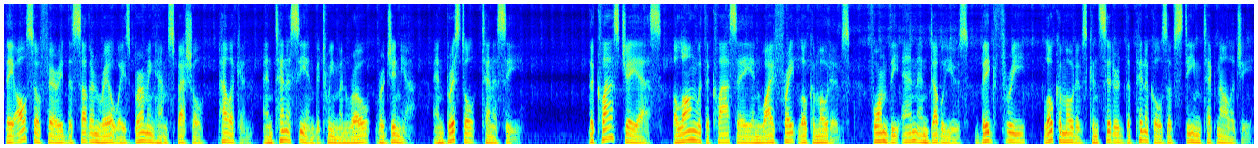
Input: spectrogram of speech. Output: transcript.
They also ferried the Southern Railway's Birmingham Special, Pelican, and Tennessean between Monroe, Virginia, and Bristol, Tennessee. The Class JS, along with the Class A and Y freight locomotives, formed the N and W's Big Three, locomotives considered the pinnacles of steam technology.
